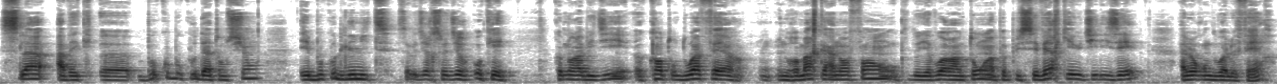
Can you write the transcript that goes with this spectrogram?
cela avec euh, beaucoup, beaucoup d'attention et beaucoup de limites. Ça veut dire se dire, ok, comme le rabbi dit, euh, quand on doit faire une remarque à un enfant, ou qu'il doit y avoir un ton un peu plus sévère qui est utilisé, alors on doit le faire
